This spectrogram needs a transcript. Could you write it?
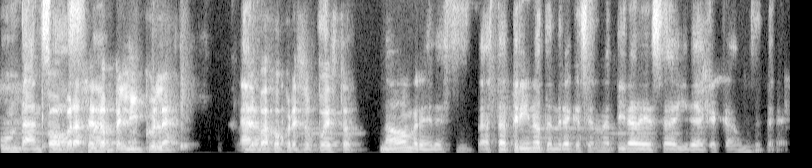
Un dance. Como para hacerlo película de bajo presupuesto. No, hombre, hasta Trino tendría que ser una tira de esa idea que acabamos de tener.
